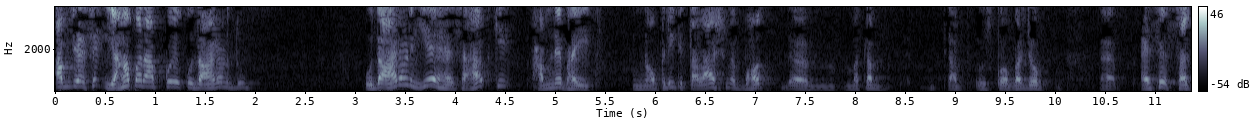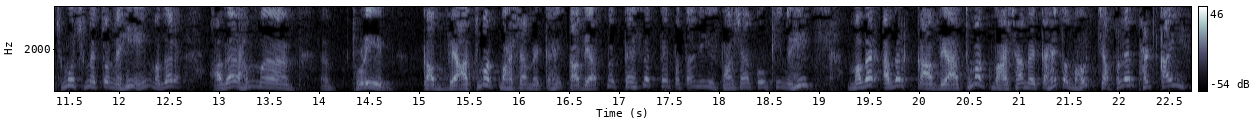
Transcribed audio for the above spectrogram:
अब जैसे यहाँ पर आपको एक उदाहरण दूँ। उदाहरण यह है साहब कि हमने भाई नौकरी की तलाश में बहुत आ, मतलब अब उसको अगर जो ऐसे सचमुच में तो नहीं मगर अगर हम थोड़ी काव्यात्मक भाषा में कहें, काव्यात्मक कह सकते हैं, पता नहीं इस भाषा को कि नहीं, मगर अगर काव्यात्मक भाषा में कहें तो बहुत चपले फटकाई है,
